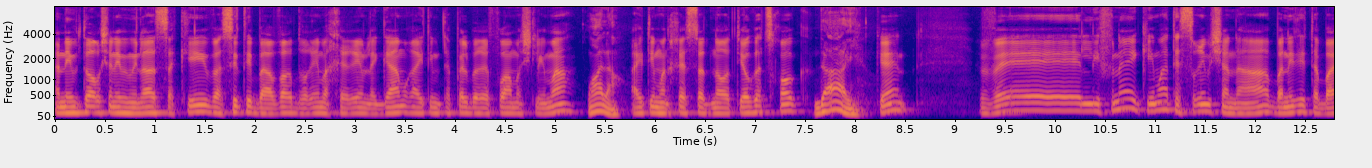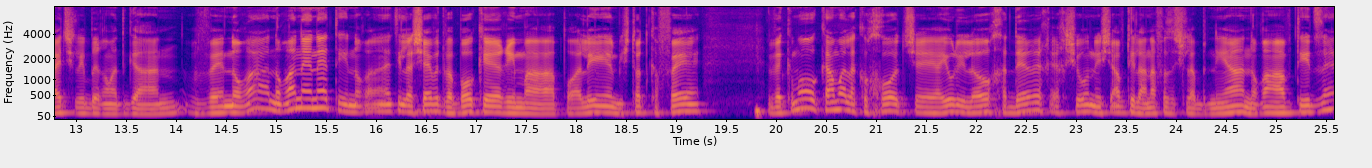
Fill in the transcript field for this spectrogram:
אני עם תואר שני במנהל עסקים ועשיתי בעבר דברים אחרים לגמרי, הייתי מטפל ברפואה משלימה, וואלה, הייתי מנחה סדנאות יוגה צחוק, די. כן. ולפני כמעט 20 שנה בניתי את הבית שלי ברמת גן ונורא נורא נהניתי נורא נהניתי לשבת בבוקר עם הפועלים לשתות קפה וכמו כמה לקוחות שהיו לי לאורך הדרך איכשהו נשאבתי לענף הזה של הבנייה נורא אהבתי את זה.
